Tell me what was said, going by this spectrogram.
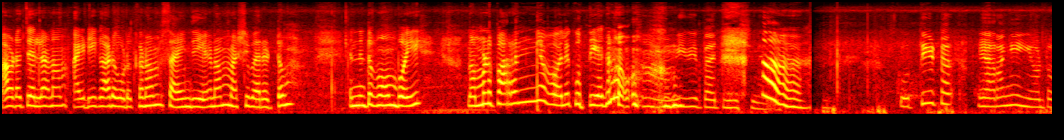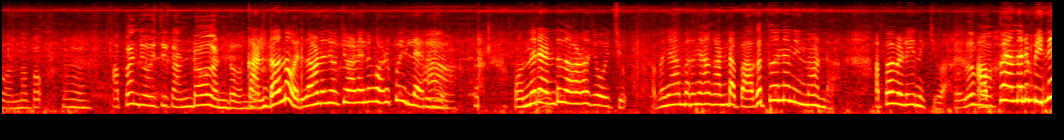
അവിടെ ചെല്ലണം ഐ ഡി കാർഡ് കൊടുക്കണം സൈൻ ചെയ്യണം മഷി വരട്ടും. എന്നിട്ട് മോൻ പോയി. നമ്മൾ പറഞ്ഞ പോലെ കുത്തിയേക്കണം. കുത്തിയിട്ട് ഇറങ്ങി ഇങ്ങോട്ട് വന്നപ്പോ. അപ്പം ചോദിച്ചു കണ്ടോ കണ്ടോ? കണ്ടോന്ന് ഒരു തവണ ചോദിക്കുവാണേലും കുഴപ്പമില്ലായിരുന്നു. ഒന്ന് രണ്ട് തവണ ചോദിച്ചു. അപ്പൊ ഞാൻ പറഞ്ഞു ഞാൻ കണ്ടപ്പോ അകത്ത് തന്നെ നിന്നോണ്ട. അപ്പൊ വെളിയിൽ നിൽക്കുക അപ്പ അന്നേരം പിന്നെ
